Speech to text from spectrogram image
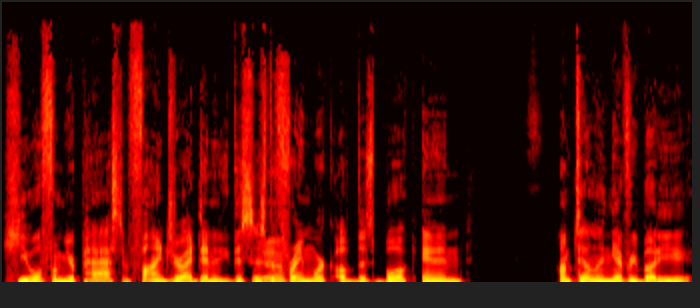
heal from your past and find your identity. This is yeah. the framework of this book, and I'm telling everybody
